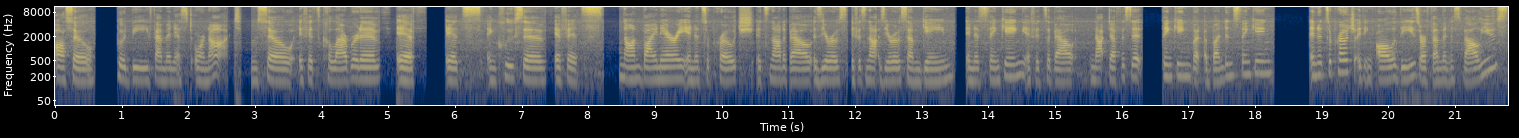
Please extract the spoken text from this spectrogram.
also could be feminist or not. Um, so if it's collaborative, if it's inclusive, if it's non-binary in its approach, it's not about a zero if it's not zero sum game in its thinking, if it's about not deficit thinking but abundance thinking in its approach, I think all of these are feminist values.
